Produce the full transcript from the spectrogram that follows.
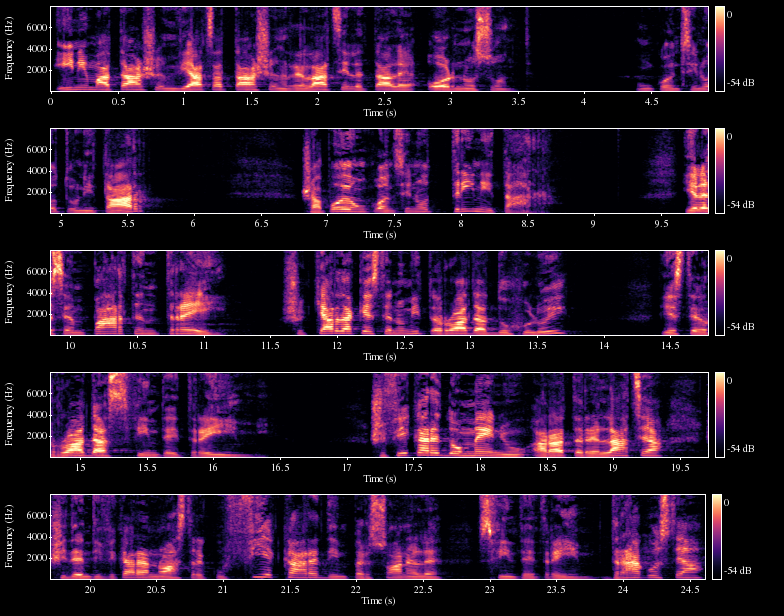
inima ta și în viața ta și în relațiile tale, ori nu sunt. Un conținut unitar și apoi un conținut trinitar. Ele se împart în trei și chiar dacă este numită roada Duhului, este roada Sfintei Trăimi. Și fiecare domeniu arată relația și identificarea noastră cu fiecare din persoanele Sfintei Trăimi. Dragostea,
